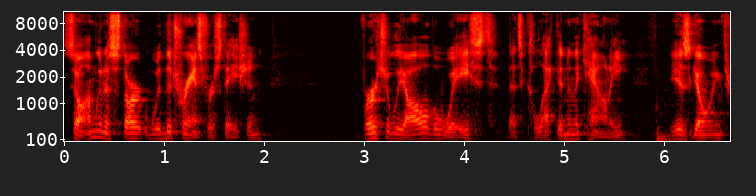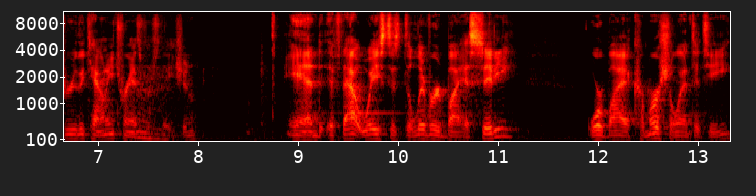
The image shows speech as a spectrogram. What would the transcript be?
So I'm going to start with the transfer station. Virtually all of the waste that's collected in the county is going through the county transfer station. And if that waste is delivered by a city or by a commercial entity,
